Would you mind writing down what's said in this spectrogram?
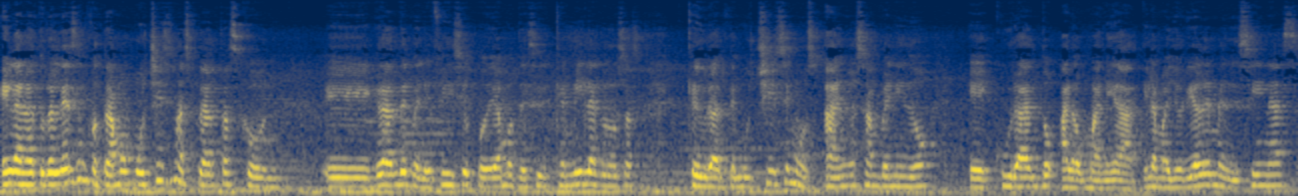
En la naturaleza encontramos muchísimas plantas con eh, grandes beneficios, podríamos decir que milagrosas, que durante muchísimos años han venido eh, curando a la humanidad. Y la mayoría de medicinas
